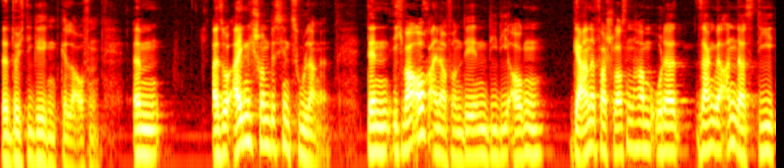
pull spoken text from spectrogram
äh, durch die Gegend gelaufen. Ähm, also eigentlich schon ein bisschen zu lange. Denn ich war auch einer von denen, die die Augen gerne verschlossen haben oder sagen wir anders, die,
